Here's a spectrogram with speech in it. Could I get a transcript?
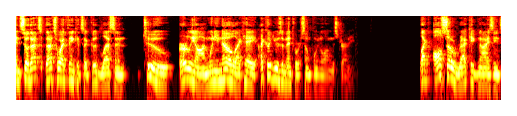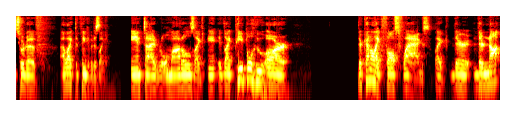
and so that's that's why I think it's a good lesson too early on when you know like hey I could use a mentor at some point along this journey. Like also recognizing sort of I like to think of it as like anti role models like like people who are they're kind of like false flags. Like they're they're not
